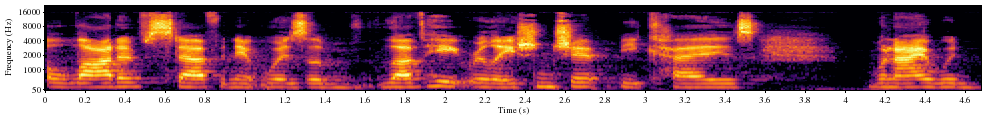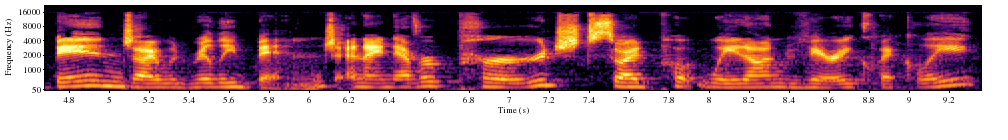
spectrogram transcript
a lot of stuff and it was a love-hate relationship because when I would binge, I would really binge and I never purged. So I'd put weight on very quickly.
